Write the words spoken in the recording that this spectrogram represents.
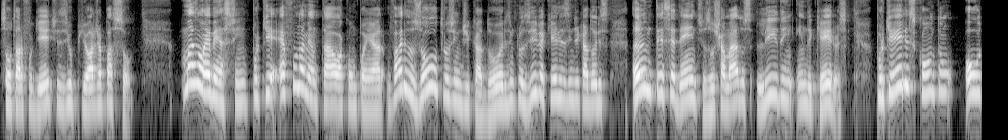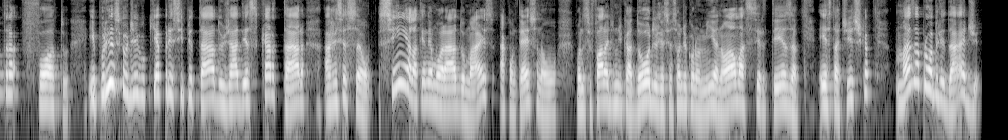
soltar foguetes e o pior já passou. Mas não é bem assim, porque é fundamental acompanhar vários outros indicadores, inclusive aqueles indicadores antecedentes, os chamados leading indicators, porque eles contam outra foto. E por isso que eu digo que é precipitado já descartar a recessão. Sim, ela tem demorado mais, acontece, não, quando se fala de indicadores de recessão de economia, não há uma certeza estatística, mas a probabilidade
